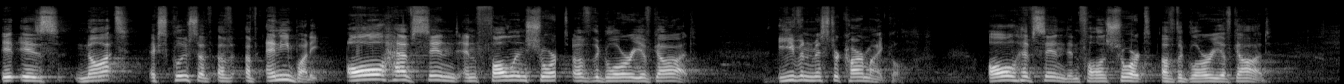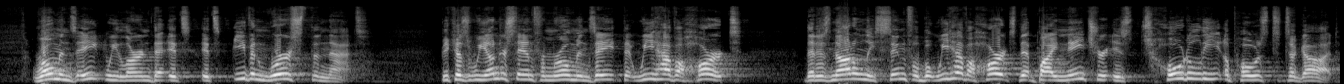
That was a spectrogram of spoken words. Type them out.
It is not exclusive of, of anybody. All have sinned and fallen short of the glory of God. Even Mr. Carmichael. All have sinned and fallen short of the glory of God. Romans 8, we learned that it's, it's even worse than that. Because we understand from Romans 8 that we have a heart that is not only sinful, but we have a heart that by nature is totally opposed to God.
